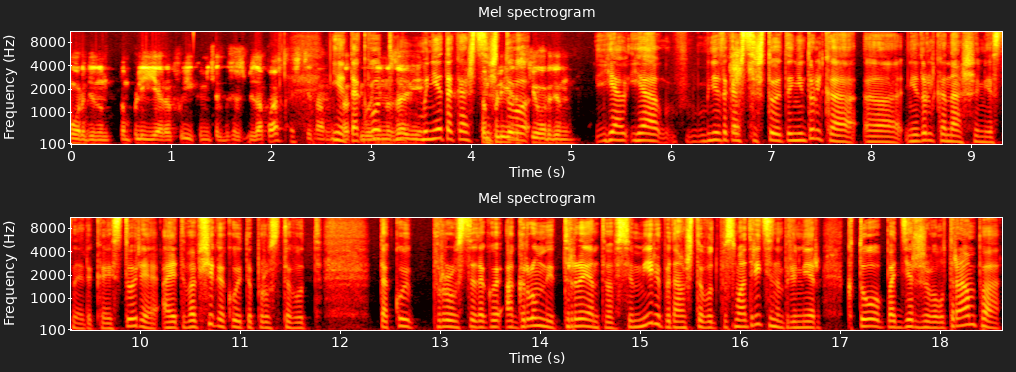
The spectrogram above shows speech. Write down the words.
орденом тамплиеров и комитет государственной безопасности, там, Нет, так вот, не назови. Мне так кажется, Тамплиерский что... орден. Я, я, мне так кажется, что это не только, э, не только наша местная такая история, а это вообще какой-то просто вот такой просто такой огромный тренд во всем мире, потому что вот посмотрите, например, кто поддерживал Трампа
